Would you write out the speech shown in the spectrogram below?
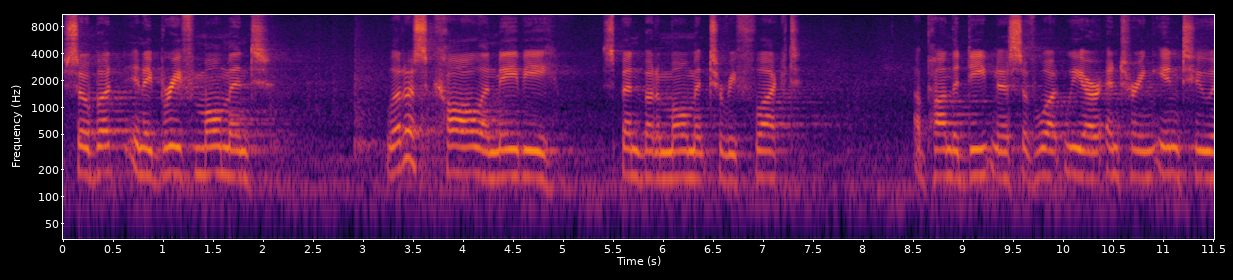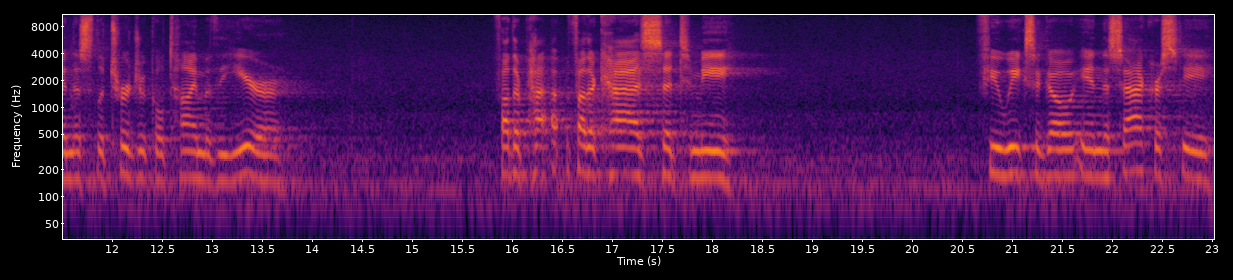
So, but in a brief moment, let us call and maybe spend but a moment to reflect upon the deepness of what we are entering into in this liturgical time of the year. Father, pa- Father Kaz said to me a few weeks ago in the sacristy,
